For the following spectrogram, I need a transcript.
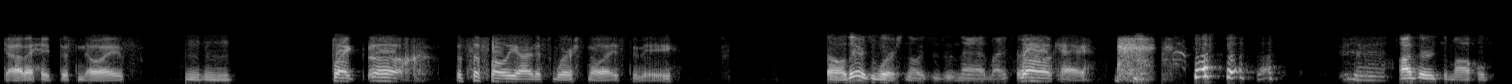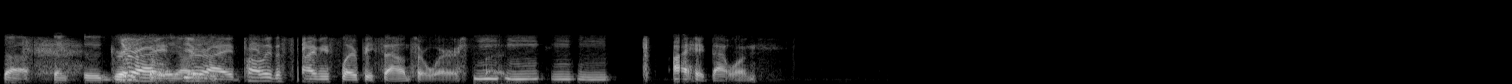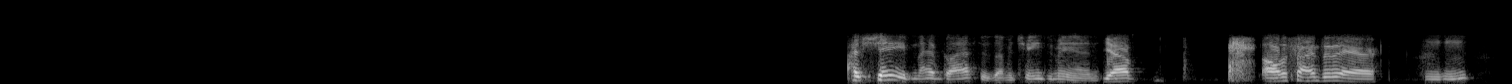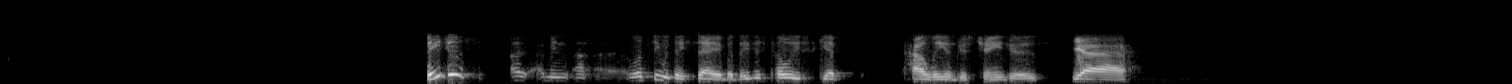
God, I hate this noise. Mhm. It's like, ugh. It's the Foley artist's worst noise to me. Oh, there's worse noises than that, my friend. Well, okay. I've heard some awful stuff thanks to great you're right. You're right. Probably the slimy slurpy sounds are worse. but Mhm. Mhm. I hate that one. I've shaved and I have glasses. I'm a changed man. Yep. All the signs are there. Mhm. They just, I, I mean, uh, uh, let's see what they say, but they just totally skip how Liam just changes. Yeah.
